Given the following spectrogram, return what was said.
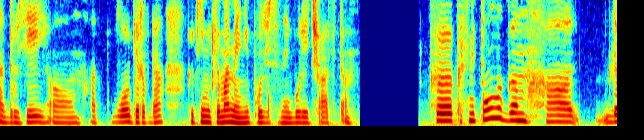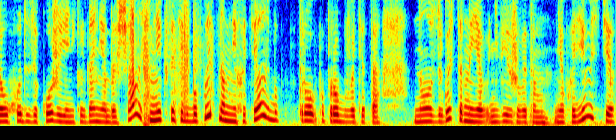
от друзей, а, от блогеров, да, какими кремами они пользуются наиболее часто. К косметологам для ухода за кожей я никогда не обращалась. Мне, кстати, любопытно, мне хотелось бы попробовать это, но с другой стороны я не вижу в этом необходимости.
